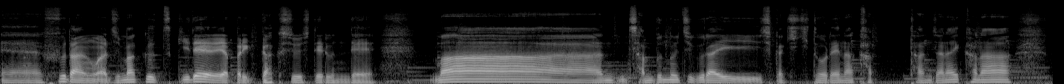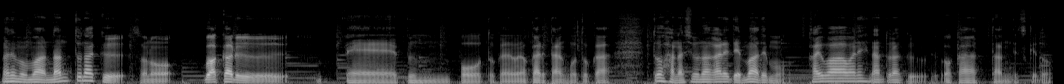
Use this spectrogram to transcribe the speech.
えー、普段は字幕付きでやっぱり学習してるんで、まあ、3分の1ぐらいしか聞き取れなかったんじゃないかな。まあでもまあ、なんとなく、その、わかる、えー、文法とかわかる単語とかと話の流れで、まあでも、会話はね、なんとなく分かったんですけど。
